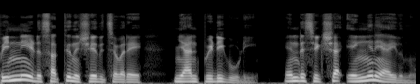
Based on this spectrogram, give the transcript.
പിന്നീട് സത്യനിഷേധിച്ചവരെ ഞാൻ പിടികൂടി. എന്റെ ശിക്ഷ എങ്ങനെയായിരുന്നു?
